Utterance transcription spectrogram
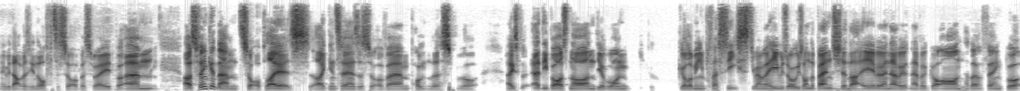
maybe that was enough to sort of persuade. But um, I was thinking them sort of players, like in terms of sort of um, pointless. But Eddy Bosnar and the other one, Guillaume Plessis. Do you remember he was always on the bench mm-hmm. in that era and never never got on? I don't think, but.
